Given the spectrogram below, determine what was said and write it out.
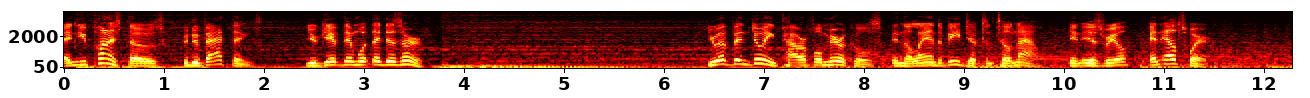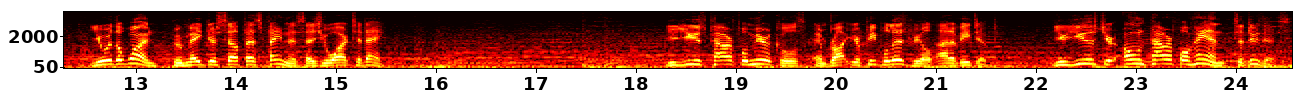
and you punish those who do bad things. You give them what they deserve. You have been doing powerful miracles in the land of Egypt until now, in Israel and elsewhere. You are the one who made yourself as famous as you are today. You used powerful miracles and brought your people Israel out of Egypt. You used your own powerful hand to do this.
